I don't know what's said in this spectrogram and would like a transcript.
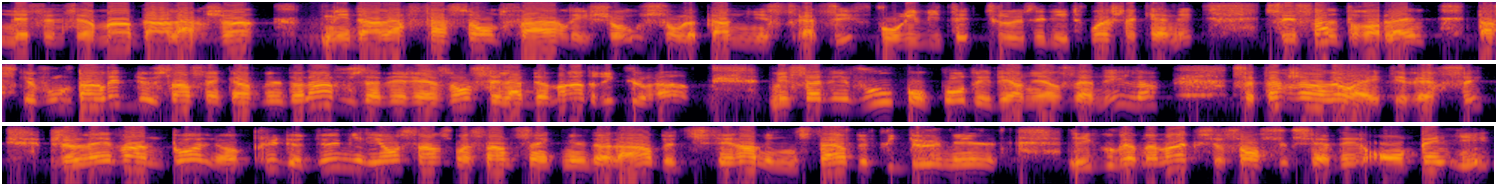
nécessairement dans l'argent, mais dans la façon de faire les choses sur le plan administratif pour éviter de creuser des trous à chaque année. C'est ça le problème. Parce que vous me parlez de 250 000 vous avez raison, c'est la demande récurrente. Mais savez-vous qu'au cours des dernières années, là, cet argent-là a été versé, je l'invente pas, là, plus de 2 165 000 de différents ministères depuis 2000. Les gouvernements qui se sont succédés ont payé.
